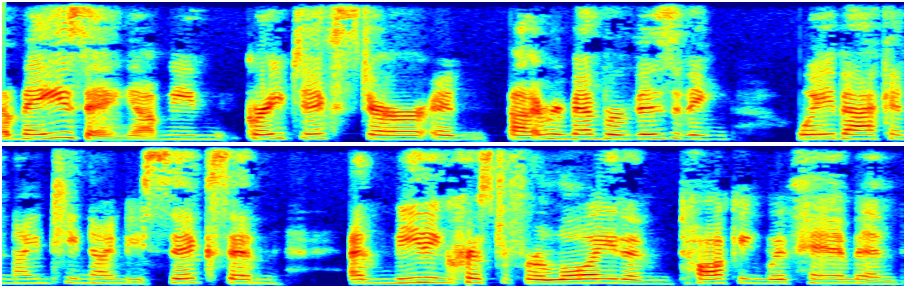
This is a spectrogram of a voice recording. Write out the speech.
amazing. I mean, Great Dixter, and I remember visiting way back in 1996 and and meeting Christopher Lloyd and talking with him and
